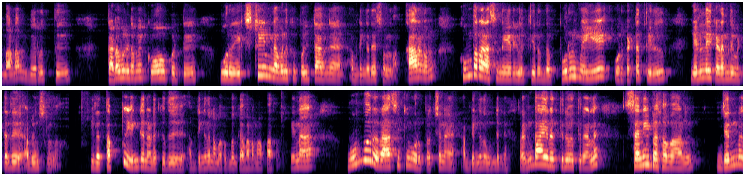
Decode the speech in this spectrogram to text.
மனம் வெறுத்து கடவுளிடமே கோவப்பட்டு ஒரு எக்ஸ்ட்ரீம் லெவலுக்கு போயிட்டாங்க அப்படிங்கிறதே சொல்லலாம். காரணம் கும்பராசி நேர்களுக்கு இருந்த பொறுமையே ஒரு கட்டத்தில் எல்லை கடந்து விட்டது அப்படின்னு சொல்லலாம். இதில் தப்பு எங்க நடக்குது அப்படிங்கிறத நம்ம ரொம்ப கவனமாக பார்க்கணும். ஏன்னா ஒவ்வொரு ராசிக்கும் ஒரு பிரச்சனை அப்படிங்கிறது உண்டுங்க. ரெண்டாயிரத்தி இருபத்தி நாலு சனி பகவானு ஜென்ம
